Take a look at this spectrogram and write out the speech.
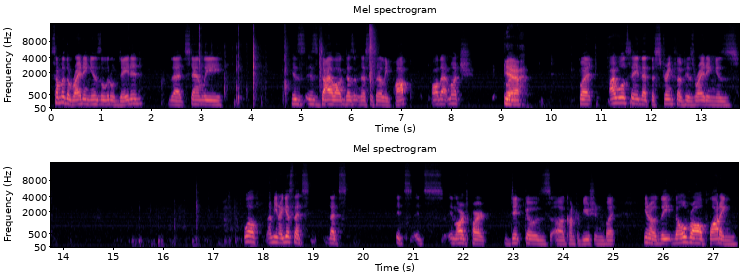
some of the writing is a little dated. That Stan Lee, his his dialogue doesn't necessarily pop all that much. But- yeah but I will say that the strength of his writing is well, I mean, I guess that's that's it's it's in large part Ditko's uh, contribution, but you know the the overall plotting,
